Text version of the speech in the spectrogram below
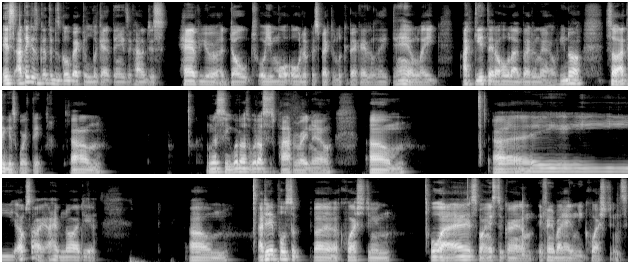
it's I think it's good to just go back and look at things and kind of just have your adult or your more older perspective looking back at it like, damn, like I get that a whole lot better now, you know? So I think it's worth it. Um let's see what else what else is popping right now. Um I I'm sorry, I have no idea. Um I did post a a question or I asked my Instagram if anybody had any questions.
